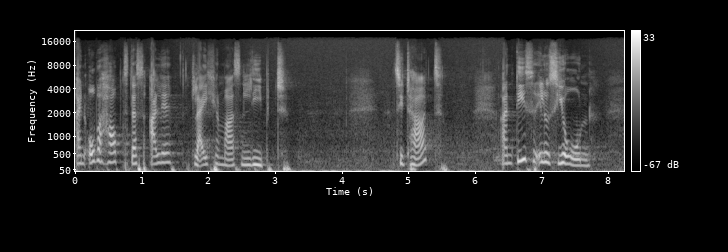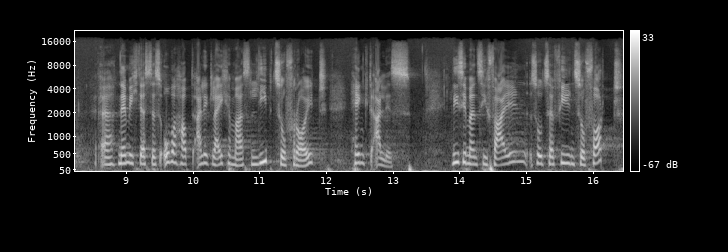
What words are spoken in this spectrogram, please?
ein Oberhaupt, das alle gleichermaßen liebt. Zitat, an dieser Illusion, äh, nämlich dass das Oberhaupt alle gleichermaßen liebt, so Freud, hängt alles. Ließe man sie fallen, so zerfielen sofort,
